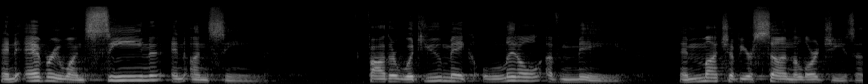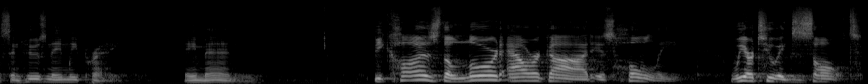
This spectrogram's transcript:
and everyone, seen and unseen. Father, would you make little of me and much of your Son, the Lord Jesus, in whose name we pray? Amen. Because the Lord our God is holy, we are to exalt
